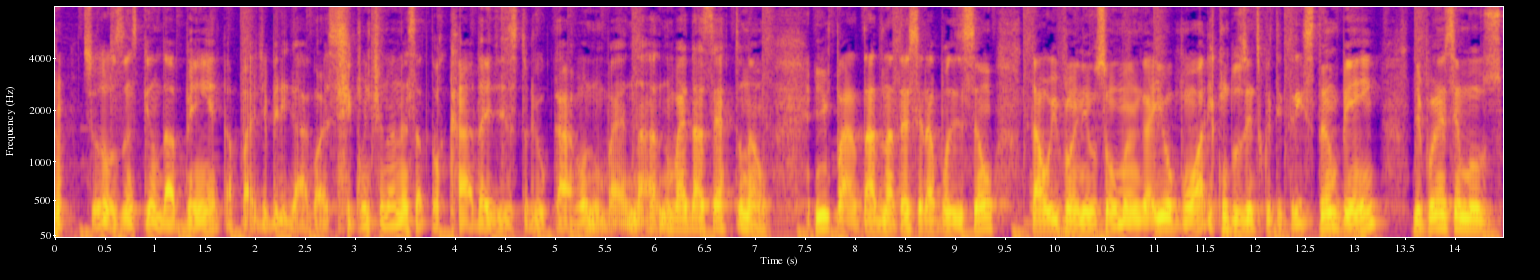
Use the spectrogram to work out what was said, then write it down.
se o Ozanski andar bem, é capaz de brigar. Agora, se continuar nessa tocada aí de destruir o carro, não vai, não vai dar certo, não. Empatado na terceira posição, tá o Ivanilson Manga e o Bori com 253 também. Depois nós temos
